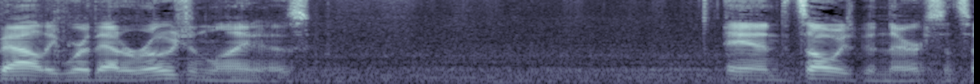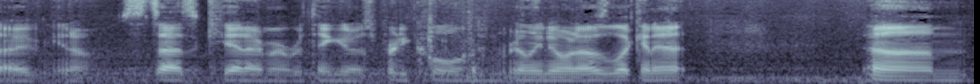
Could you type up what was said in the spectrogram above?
valley where that erosion line is. And it's always been there since I, you know, since I was a kid. I remember thinking it was pretty cool. And didn't really know what I was looking at. Um,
